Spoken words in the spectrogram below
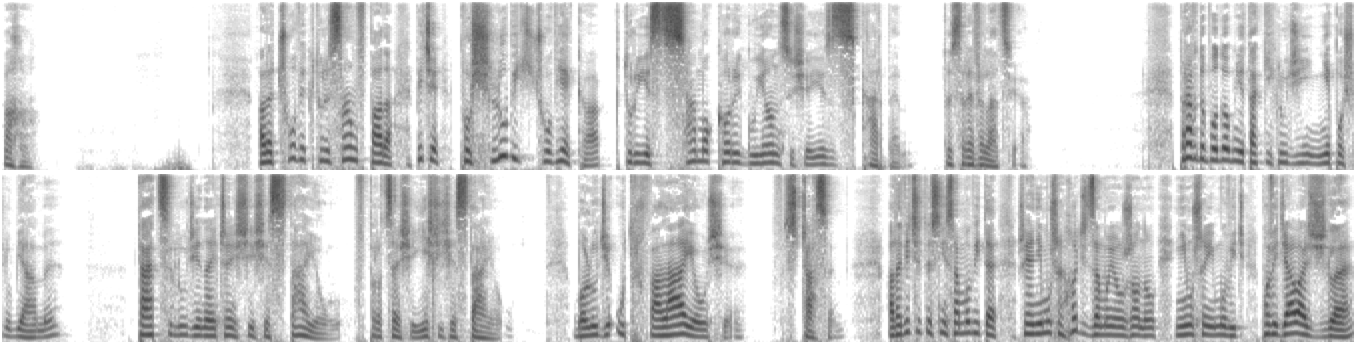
Aha. Ale człowiek, który sam wpada, wiecie, poślubić człowieka, który jest samokorygujący się, jest skarbem. To jest rewelacja. Prawdopodobnie takich ludzi nie poślubiamy. Tacy ludzie najczęściej się stają w procesie, jeśli się stają, bo ludzie utrwalają się z czasem. Ale wiecie, to jest niesamowite, że ja nie muszę chodzić za moją żoną i nie muszę jej mówić: powiedziałaś źle,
